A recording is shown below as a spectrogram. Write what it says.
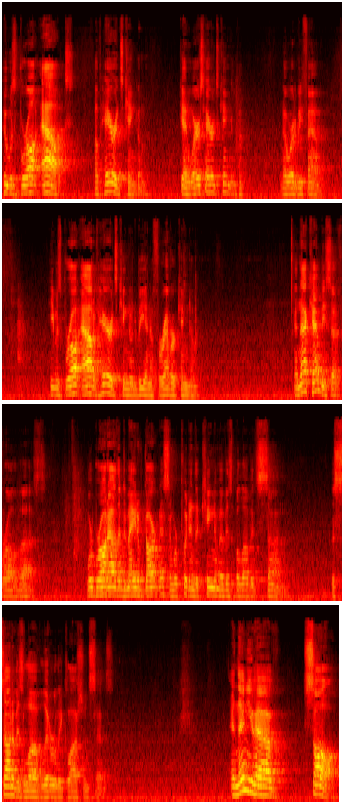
who was brought out of Herod's kingdom Again, where's Herod's kingdom? Nowhere to be found. He was brought out of Herod's kingdom to be in a forever kingdom. And that can be said for all of us. We're brought out of the domain of darkness and we're put in the kingdom of his beloved Son. The Son of his love, literally, Colossians says. And then you have Saul.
